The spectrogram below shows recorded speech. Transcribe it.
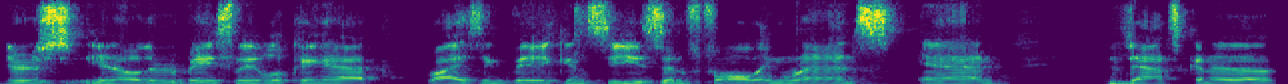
there's you know they're basically looking at rising vacancies and falling rents and that's going to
